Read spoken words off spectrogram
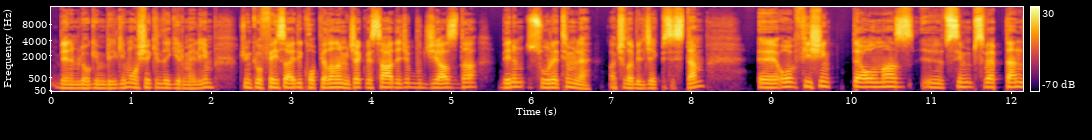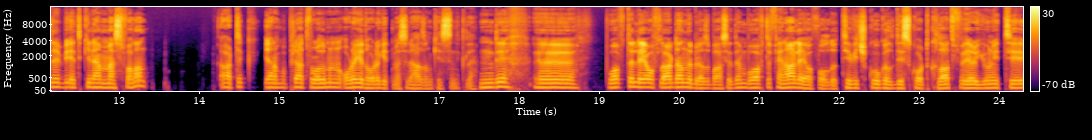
Benim login bilgimi o şekilde girmeliyim. Çünkü o Face ID kopyalanamayacak ve sadece bu cihazda benim suretimle açılabilecek bir sistem. E, o phishing de olmaz, e, sim swap'ten de bir etkilenmez falan. Artık yani bu platformun oraya doğru gitmesi lazım kesinlikle. Şimdi e, bu hafta layoff'lardan da biraz bahsedelim. Bu hafta fena layoff oldu. Twitch, Google, Discord, Cloudflare, Unity,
